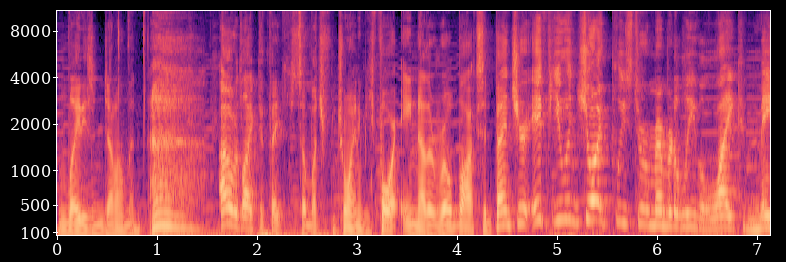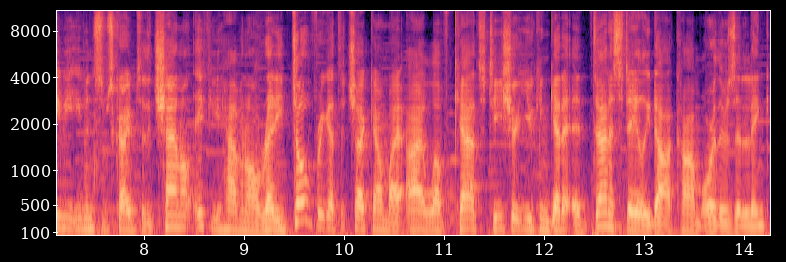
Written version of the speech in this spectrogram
ladies and gentlemen, I would like to thank you so much for joining me for another Roblox adventure. If you enjoyed, please do remember to leave a like, maybe even subscribe to the channel if you haven't already. Don't forget to check out my I Love Cats t-shirt. You can get it at DenisDaily.com or there's a link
